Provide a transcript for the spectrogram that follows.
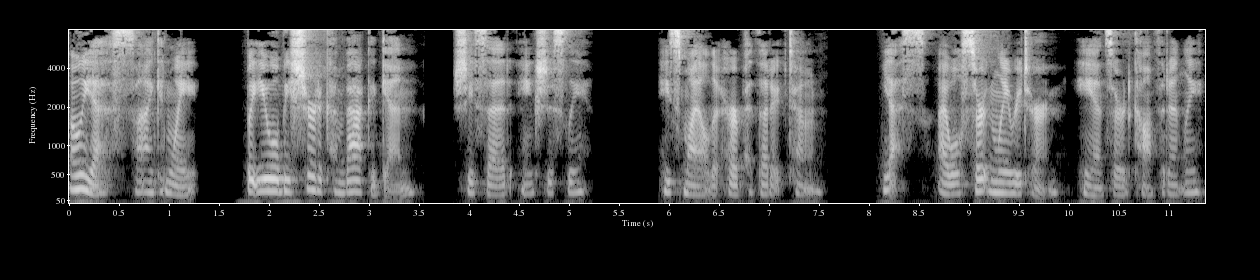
Oh, yes, I can wait. But you will be sure to come back again, she said anxiously. He smiled at her pathetic tone. Yes, I will certainly return, he answered confidently,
